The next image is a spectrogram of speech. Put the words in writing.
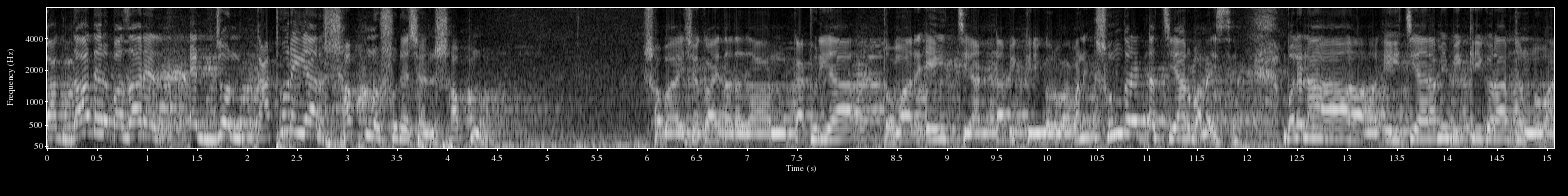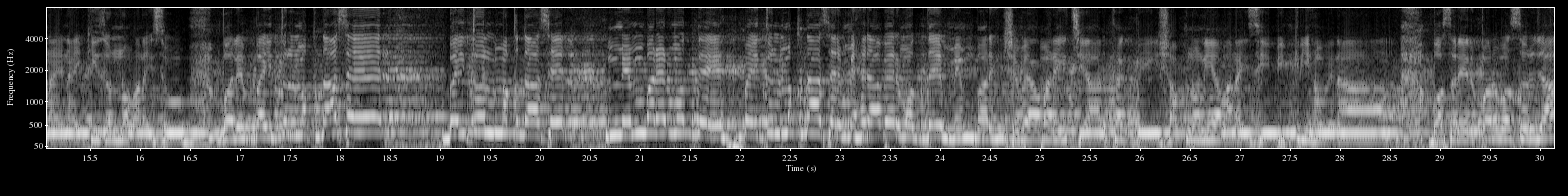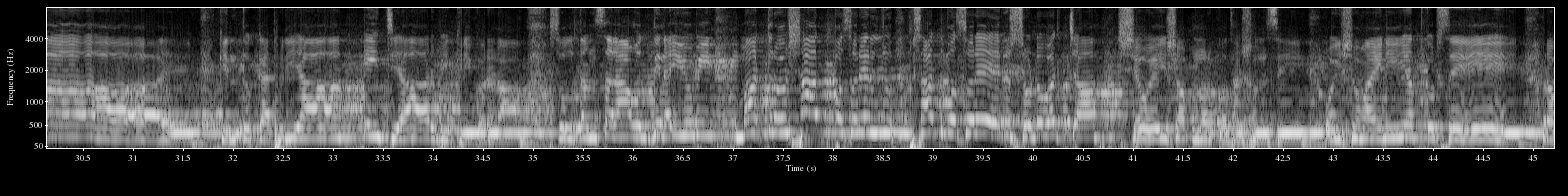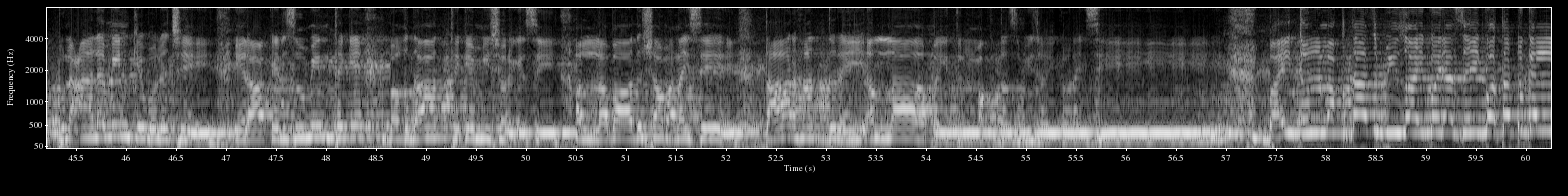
বাগদাদের বাজারের একজন কাঠুরিয়ার স্বপ্ন শুনেছেন, স্বপ্ন। সবাই এসে কয়, দাদা দান কাঠুরিয়া, তোমার এই চেয়ারটা বিক্রি করবা। মানে সুন্দর একটা চেয়ার বানাইছে। বলে, না, এই চেয়ার আমি বিক্রি করার জন্য বানাই নাই, কি জন্য বানাইছো? বলে, বাইতুল মকদাসের বাইতুল মকদাসের মেম্বারের মধ্যে, বাইতুল মকদাসের মেহরাবের মধ্যে মেম্বার হিসেবে আমার এই চেয়ার থাকবে, এই স্বপ্ন নিয়ে বানাইছি, বিক্রি হবে না। বছরের পর বছর যায়, কিন্তু কাঠুরিয়া এই চেয়ার বিক্রি করে না। সুলতান সালাউদ্দিন আইয়ুবি মাত্র সাত বছরের সাত বছরের ছোট বাচ্চা, সেও এই স্বপ্নর কথা শুনছে, ওই সময় নিয়ত করছে। রব্বুল আলমিনকে বলেছে, ইরাকের জমিন থেকে বাগদাদ থেকে মিশর গেছি, আল্লাহ বাদশাহ বানাইছে, তার হাত ধরেই আল্লাহ বাইতুল মকদাস বিজয় করাইছে। বাইতুল মকদাস বিজয় কইরা যেই কথাটুকের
